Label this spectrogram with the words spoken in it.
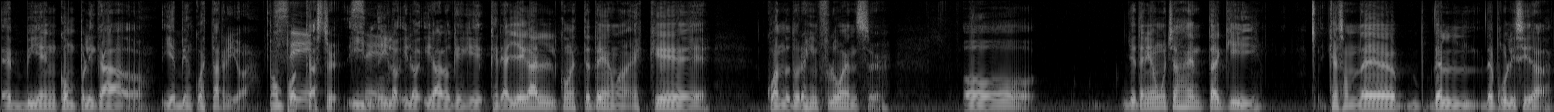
es bien complicado y es bien cuesta arriba para un Sí, podcaster. Y, sí. y lo, y lo- y a lo que, que- quería llegar con este tema es que cuando tú eres influencer o yo he tenido mucha gente aquí que son de, del- de publicidad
